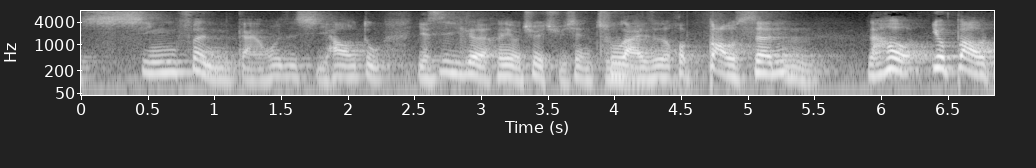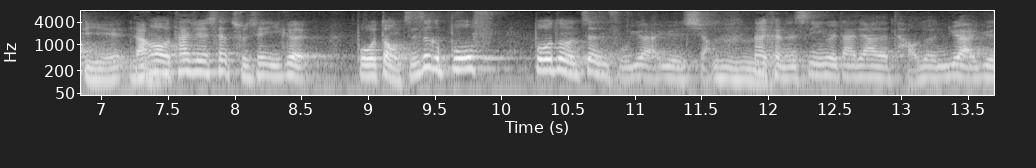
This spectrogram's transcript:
兴奋感或者喜好度，也是一个很有趣的曲线，出来之后会暴升，然后又暴跌，然后它就像出现一个波动，只是这个波波动的振幅越来越小。嗯那可能是因为大家的讨论越来越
